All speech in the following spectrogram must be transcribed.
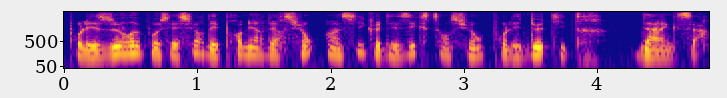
pour les heureux possesseurs des premières versions ainsi que des extensions pour les deux titres. Dingue ça.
